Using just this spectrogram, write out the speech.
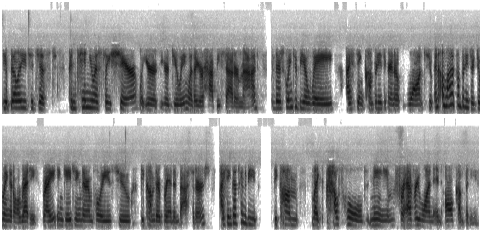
the ability to just continuously share what you're you're doing, whether you're happy, sad, or mad. There's going to be a way I think companies are going to want to, and a lot of companies are doing it already, right? Engaging their employees to become their brand ambassadors. I think that's going to be become like household name for everyone in all companies.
